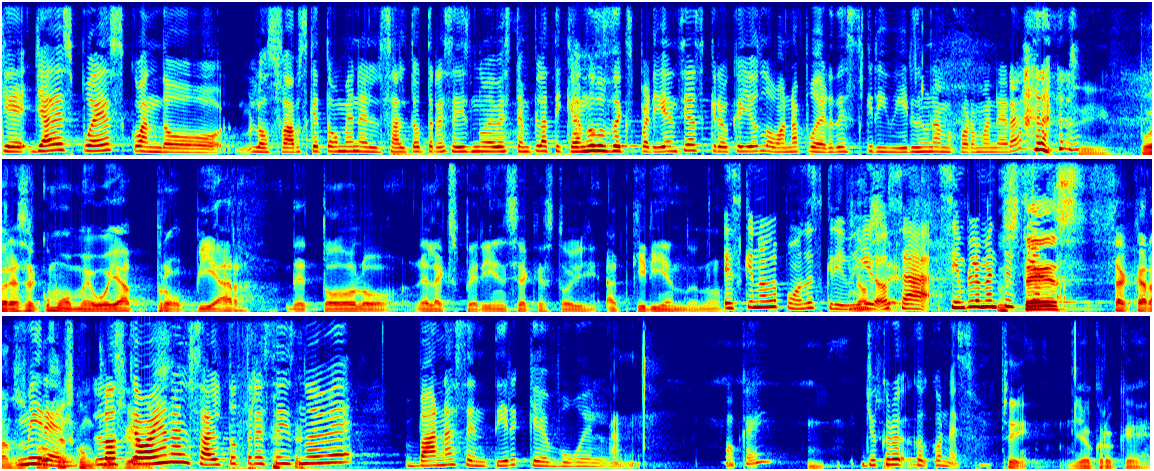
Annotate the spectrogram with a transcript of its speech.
que ya después, cuando los Fabs que tomen el salto 369 estén platicando sus experiencias, creo que ellos lo van a poder describir de una mejor manera. Sí, podría ser como me voy a apropiar de todo lo, de la experiencia que estoy adquiriendo, ¿no? Es que no lo podemos describir, o sea, simplemente... Ustedes sacarán sus propias conclusiones. los que vayan al salto 369 van a sentir que vuelan, ¿ok? Yo creo que con eso. Sí, yo creo que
